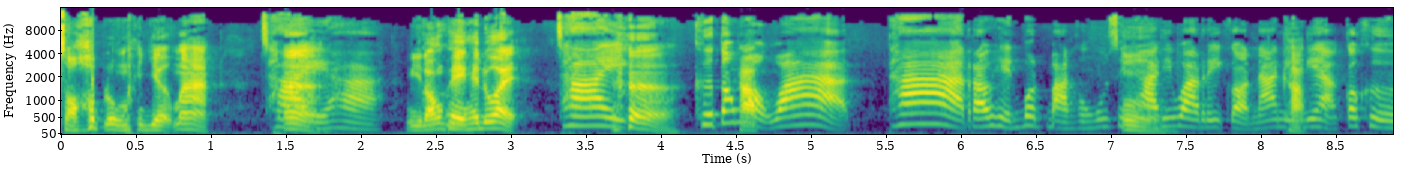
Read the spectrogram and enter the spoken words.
ซอฟต์ลงมาเยอะมาก ใช่ค่ะ มีร้องเพลงให้ด้วย ใช่คือต้องครับบอกว่า ถ้าเราเห็นบทบาทของคุณสิทธาอืมที่วารีก่อนหน้าคนี้รับเนี่ยก็คือ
